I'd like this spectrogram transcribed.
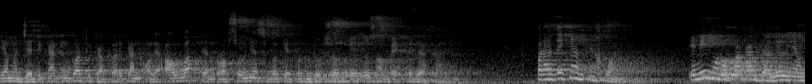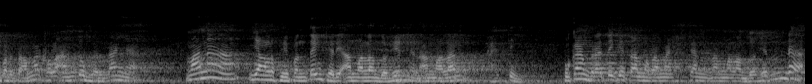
yang menjadikan engkau dikabarkan oleh Allah dan Rasulnya sebagai penduduk surga itu sampai tiga kali. Perhatikan ikhwan, ini merupakan dalil yang pertama kalau antum bertanya, mana yang lebih penting dari amalan dohir dan amalan? Bukan berarti kita meremehkan amalan dohir, enggak.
